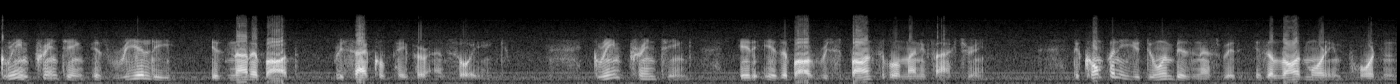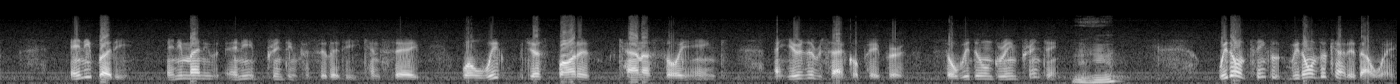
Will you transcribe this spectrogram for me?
green printing is really is not about recycled paper and soy ink. Green printing it is about responsible manufacturing. The company you're doing business with is a lot more important. Anybody, any manu- any printing facility can say, "Well, we just bought a can of soy ink, and here's a recycled paper, so we're doing green printing." Mm-hmm. We don't think we don't look at it that way.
